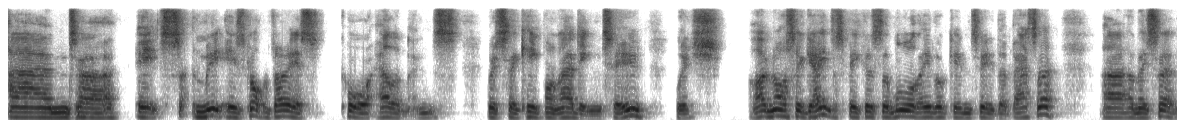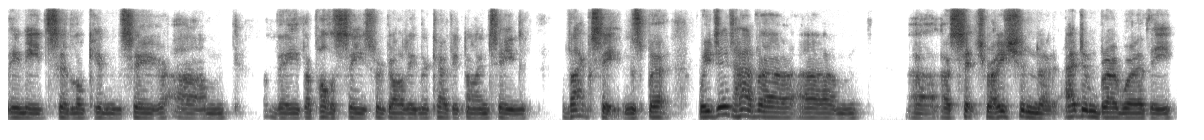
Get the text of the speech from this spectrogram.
and uh, it's, it's got various core elements which they keep on adding to, which I'm not against because the more they look into, the better. Uh, and they certainly need to look into um, the the policies regarding the COVID nineteen vaccines. But we did have a um, a situation at Edinburgh where the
